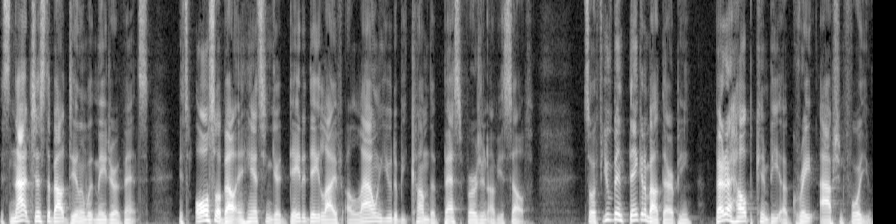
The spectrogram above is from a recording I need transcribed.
It's not just about dealing with major events, it's also about enhancing your day to day life, allowing you to become the best version of yourself. So, if you've been thinking about therapy, BetterHelp can be a great option for you.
